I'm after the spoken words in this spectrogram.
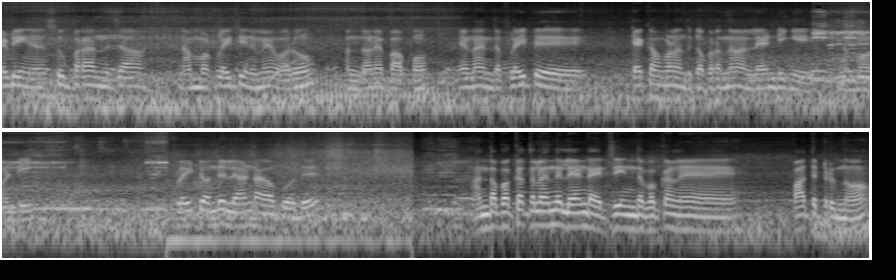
எப்படிங்க? சூப்பராக இருந்துச்சா? நம்ம ஃப்ளைட் இனிமேல் வரும். வந்தோடனே பார்ப்போம். ஏன்னா இந்த ஃப்ளைட்டு டேக் ஆஃப் ஆனதுக்கப்புறம் தான் லேண்டிங்கு நம்ம வண்டி. ஃப்ளைட் வந்து லேண்ட் ஆக போகுது. அந்த பக்கத்துலேருந்து லேண்ட் ஆயிடுச்சு. இந்த பக்கம் பார்த்துட்ருந்தோம்.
